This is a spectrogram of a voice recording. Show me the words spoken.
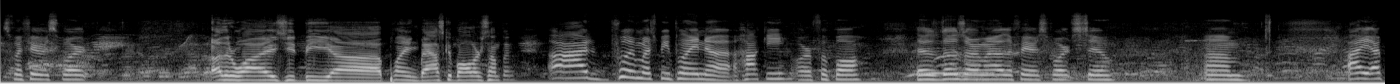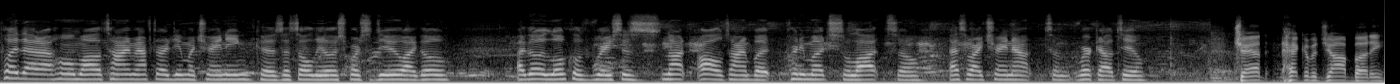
It's my favorite sport. Otherwise, you'd be uh, playing basketball or something? I'd pretty much be playing uh, hockey or football. Those, those are my other favorite sports too. Um, I, I play that at home all the time after I do my training because that's all the other sports to do. I go I go to local races, not all the time, but pretty much a lot. So that's where I train out some workout too. Chad, heck of a job, buddy.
